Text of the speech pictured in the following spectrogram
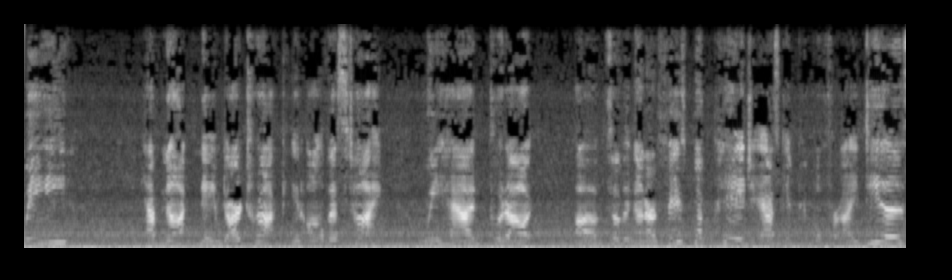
We have not named our truck in all this time. We had put out uh, something on our Facebook page asking people for ideas.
